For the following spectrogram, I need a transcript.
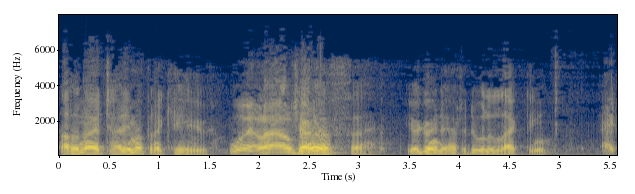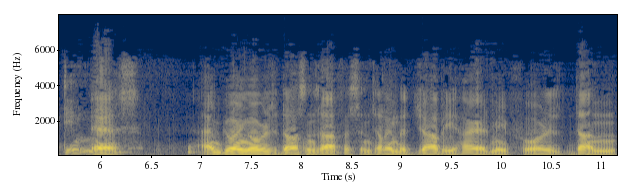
Tonto and I tied him up in a cave. Well, I'll be- Sheriff, uh, you're going to have to do a little acting. Acting? Yes. I'm going over to Dawson's office and tell him the job he hired me for is done.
